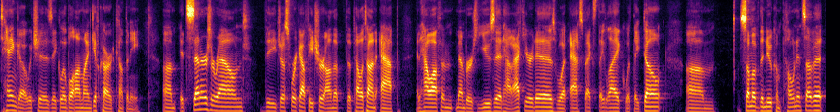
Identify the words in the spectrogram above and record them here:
Tango, which is a global online gift card company. Um, it centers around the Just Work Out feature on the, the Peloton app and how often members use it, how accurate it is, what aspects they like, what they don't. Um, some of the new components of it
